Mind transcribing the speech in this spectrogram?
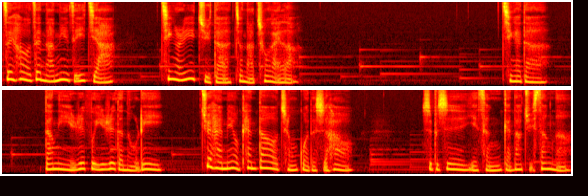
最后再拿镊子一夹，轻而易举的就拿出来了。亲爱的，当你日复一日的努力，却还没有看到成果的时候，是不是也曾感到沮丧呢？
